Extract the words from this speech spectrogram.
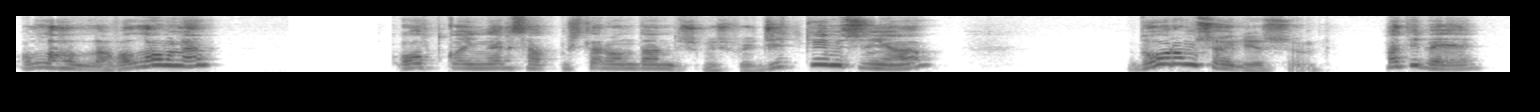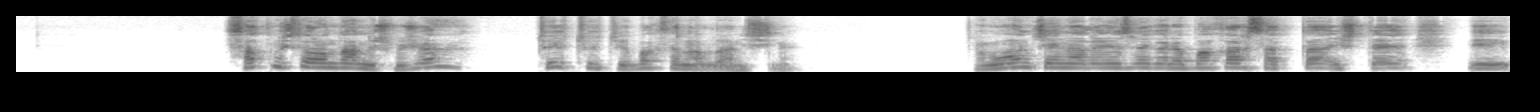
Allah Allah. Vallahi mı lan? Altcoin'leri satmışlar ondan düşmüş mü? Ciddi misin ya? Doğru mu söylüyorsun? Hadi be. Satmışlar ondan düşmüş ha. Tüh tüh tüh baksana Allah'ın işine. Ama on-chain analizine göre bakarsak da işte e,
